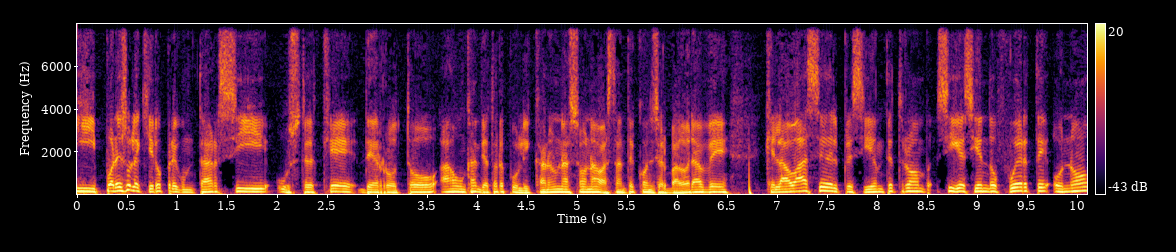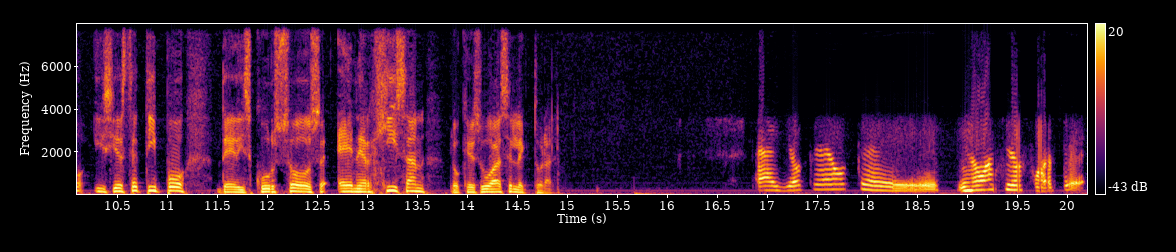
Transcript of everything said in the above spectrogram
Y por eso le quiero preguntar si usted que derrotó a un candidato republicano en una zona bastante conservadora ve que la base del presidente Trump sigue siendo fuerte o no y si este tipo de discursos energizan lo que es su base electoral. Ah, yo creo que no ha sido fuerte,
